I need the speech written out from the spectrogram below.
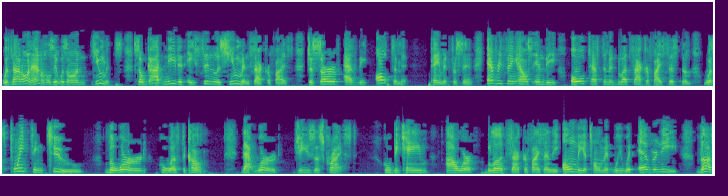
was not on animals, it was on humans. So God needed a sinless human sacrifice to serve as the ultimate payment for sin. Everything else in the Old Testament blood sacrifice system was pointing to the Word who was to come. That Word, Jesus Christ, who became our blood sacrifice and the only atonement we would ever need. Thus,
